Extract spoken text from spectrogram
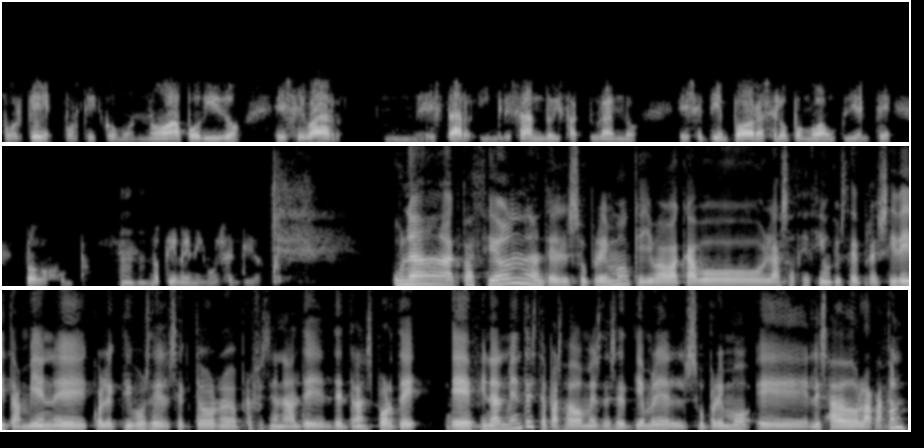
¿Por qué? Porque como no ha podido ese bar mm, estar ingresando y facturando ese tiempo, ahora se lo pongo a un cliente todo junto. No tiene ningún sentido. Una actuación ante el Supremo que llevaba a cabo la asociación que usted preside y también eh, colectivos del sector eh, profesional del transporte. Eh, finalmente, este pasado mes de septiembre, el Supremo les ha dado la razón.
